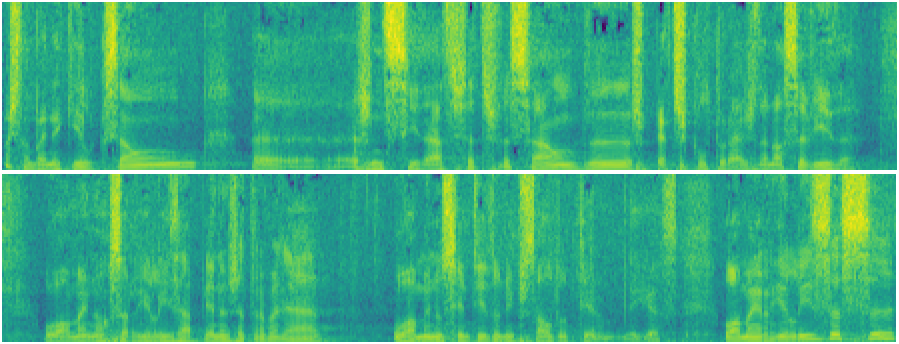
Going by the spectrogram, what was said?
mas também naquilo que são uh, as necessidades de satisfação de aspectos culturais da nossa vida. O homem não se realiza apenas a trabalhar. O homem, no sentido universal do termo, diga-se. O homem realiza-se uh,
